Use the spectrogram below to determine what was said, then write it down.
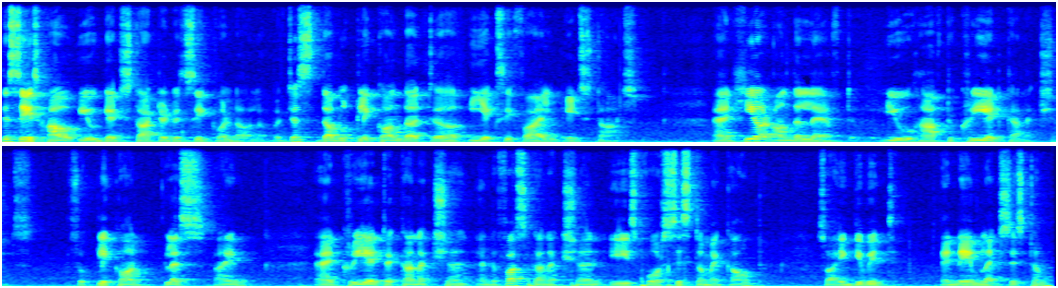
this is how you get started with SQL developer. Just double click on that uh, exe file it starts. And here on the left you have to create connections. So click on plus sign and create a connection. And the first connection is for system account. So I give it a name like system.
